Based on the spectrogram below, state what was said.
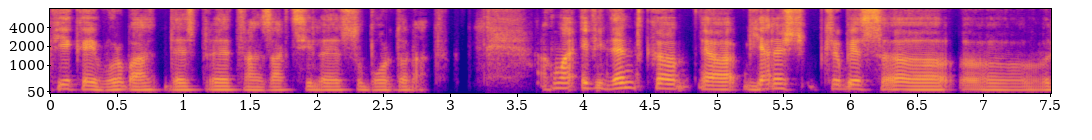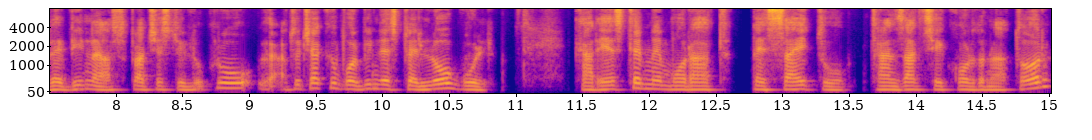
fie că e vorba despre tranzacțiile subordonate. Acum, evident că, uh, iarăși, trebuie să uh, revin asupra acestui lucru atunci când vorbim despre logul care este memorat pe site-ul tranzacției coordonator,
